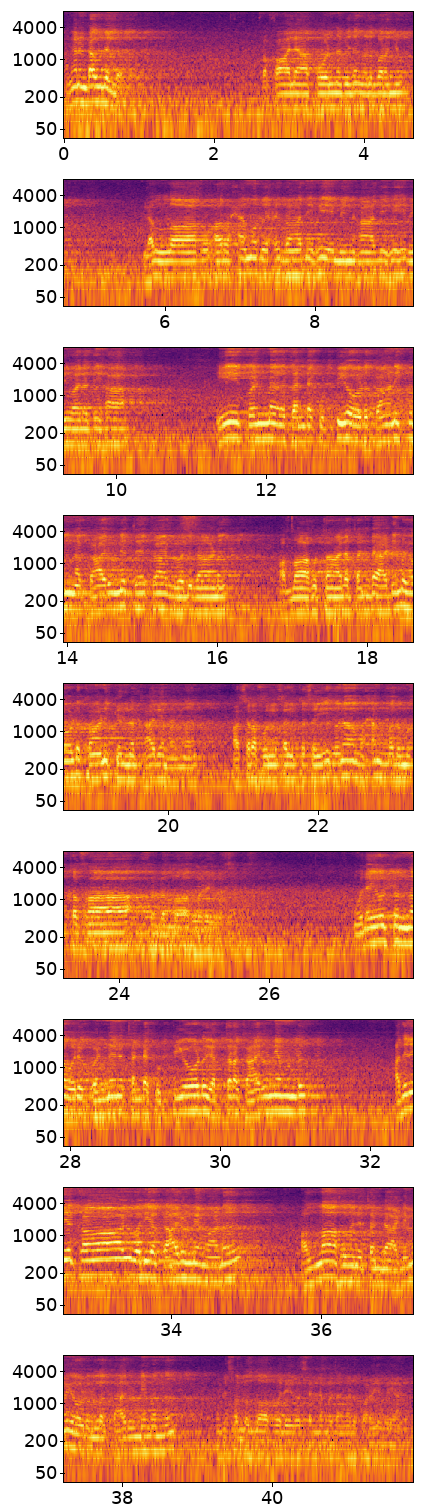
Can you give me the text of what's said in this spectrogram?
അങ്ങനെ ഉണ്ടാവില്ലല്ലോ ഫഖാല അപ്പോൾ നബിതങ്ങൾ പറഞ്ഞു അർഹമു ബിഇബാദിഹി മിൻ ഹാദിഹി ഈ പെണ്ണ് തന്റെ കുട്ടിയോട് കാണിക്കുന്ന കാരുണ്യത്തേക്കാൾ വലുതാണ്. അള്ളാഹു താല തന്റെ അടിമയോട് കാണിക്കുന്ന കാര്യമെന്ന് അഷ്റഫുൽ മുഹമ്മദ് മുസ്തഫ സല്ലല്ലാഹു അലൈഹി വസല്ലം മുലയൂട്ടുന്ന ഒരു പെണ്ണിന് തന്റെ കുട്ടിയോട് എത്ര കാരുണ്യമുണ്ട്? അതിനേക്കാൾ വലിയ കാരുണ്യമാണ് അള്ളാഹുവിന് തന്റെ അടിമയോടുള്ള കാരുണ്യമെന്ന് അബിസല്ലാഹു അലൈഹി വസല്ലം തങ്ങൾ പറയുകയാണ്.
